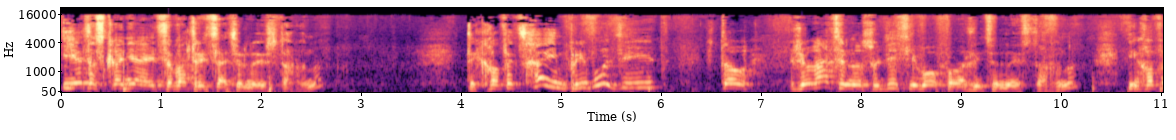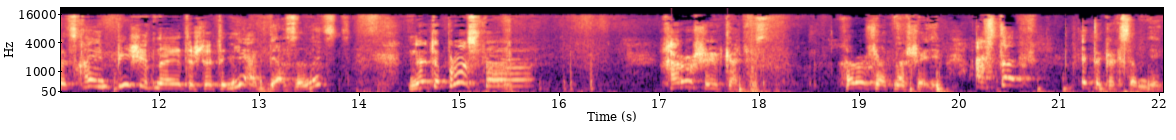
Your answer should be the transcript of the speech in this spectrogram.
и это склоняется в отрицательную сторону, так Хофецхайм приводит, что желательно судить его в положительную сторону. И Хофецхайм пишет на это, что это не обязанность, но это просто хорошее качество, хорошее отношение. Оставь это как сомнение.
